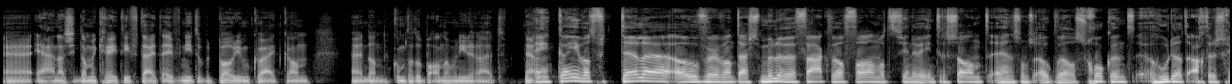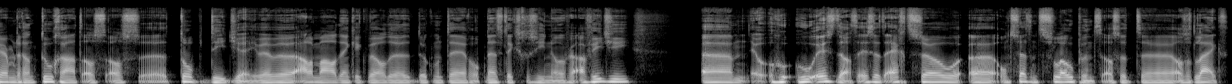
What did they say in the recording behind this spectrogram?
Eh, ja, en als ik dan mijn creativiteit even niet op het podium kwijt kan, eh, dan komt dat op een andere manier eruit. Ja. En kan je wat vertellen over, want daar smullen we vaak wel van, wat vinden we interessant en soms ook wel schokkend, hoe dat achter de schermen eraan toe gaat als, als eh, top DJ. We hebben allemaal denk ik wel de documentaire op Netflix gezien over Avicii. Ehm, hoe, hoe is dat? Is het echt zo ontzettend slopend als het, als het lijkt?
